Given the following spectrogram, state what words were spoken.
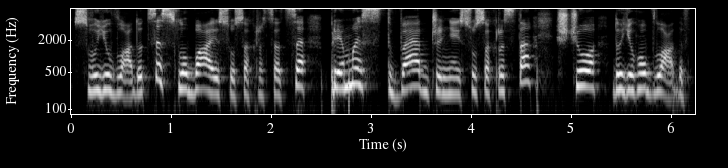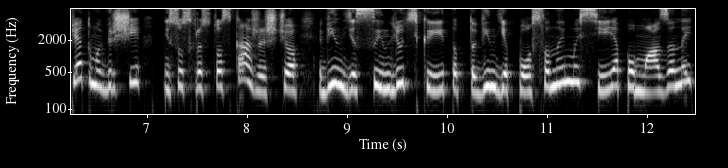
свою владу. Це слова Ісуса Христа, це пряме ствердження Ісуса Христа щодо Його влади. В п'ятому вірші Ісус Христос каже, що Він є син людський, тобто Він є посланий Месія, помазаний,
